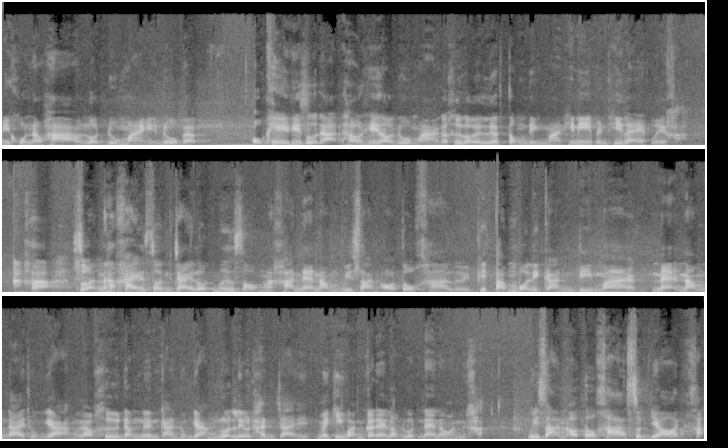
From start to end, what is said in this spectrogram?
มีคุณภาพรถดูใหม่ดูแบบโอเคที่สุดอะเท่าที่เราดูมาก็คือเราเลยเลือกตรงดิ่งมาที่นี่เป็นที่แรกเลยค่ะค่ะ ส่วนถ้าใครสนใจรถมือสองนะคะ แนะนำวิสันออโต้คาร์เลย พี่ตั้มบริการดีมาก แนะนำได้ทุกอย่างแล้วคือดำเนินการทุกอย่างรวดเร็วทันใจ ไม่กี่วันก็ได้รับรถแน่นอนค่ะ วิสันออโต้คาร์สุดยอดค่ะ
